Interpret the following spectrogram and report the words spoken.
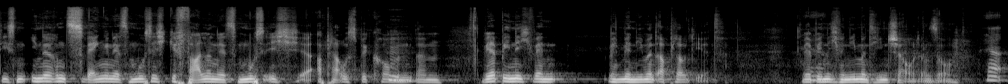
diesen inneren Zwängen. Jetzt muss ich gefallen, jetzt muss ich äh, Applaus bekommen. Mhm. Ähm, wer bin ich, wenn, wenn mir niemand applaudiert? Wer ja. bin ich, wenn niemand hinschaut und so? Ja.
